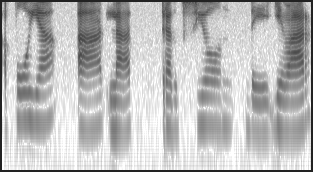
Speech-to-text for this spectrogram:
apoya a la traducción de llevar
